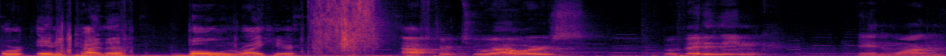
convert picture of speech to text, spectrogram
or any kind of bone right here. After two hours of editing and one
